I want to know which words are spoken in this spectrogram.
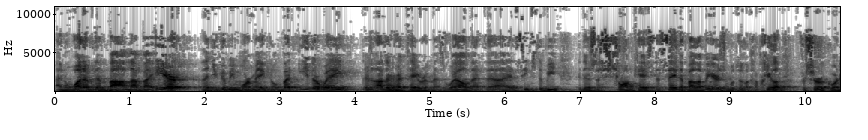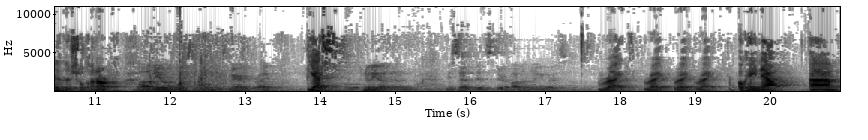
and one of them ba'ala ba'ir. Then you could be more makel. But either way, there's other heterim as well that uh, it seems to be there's a strong case to say that ba'ala ba'ir is mutar l'chadchila for sure according to the Shulchan Aruch. Ba'ala ba'ir was he's married, right? Yes. So Pnuya, then we said it's their rabbanan anyways. Right, right, right, right. Okay, now, um,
